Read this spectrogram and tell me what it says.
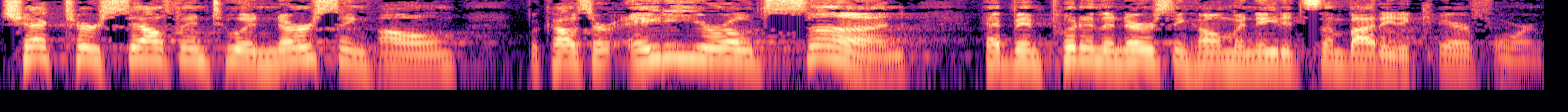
checked herself into a nursing home because her 80 year old son had been put in the nursing home and needed somebody to care for him.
